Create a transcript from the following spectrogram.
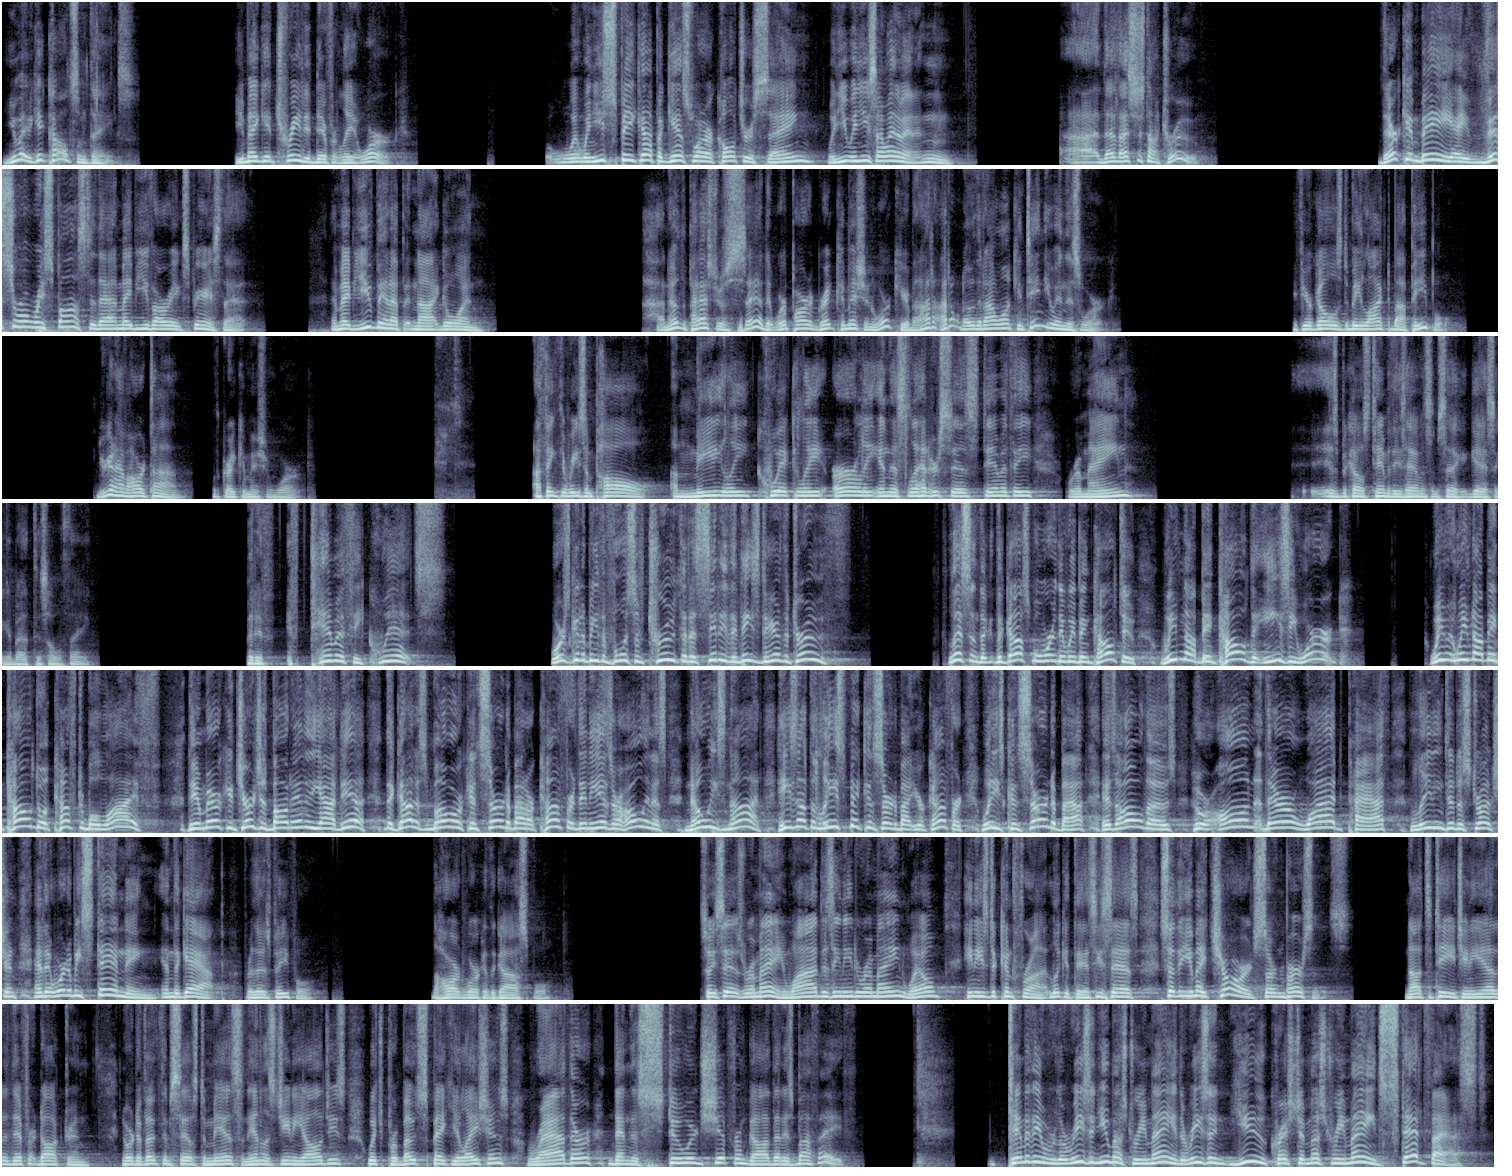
You may get called some things. You may get treated differently at work when, when you speak up against what our culture is saying, when you, when you say, wait a minute, mm, uh, that, that's just not true. There can be a visceral response to that. Maybe you've already experienced that. And maybe you've been up at night going, I know the pastor said that we're part of Great Commission work here, but I, don't know that I want to continue in this work. If your goal is to be liked by people, you're going to have a hard time with Great Commission work. I think the reason Paul immediately, quickly, early in this letter says, Timothy, remain, is because Timothy's having some second guessing about this whole thing. But if, if Timothy quits, where's going to be the voice of truth in a city that needs to hear the truth? Listen, the, the gospel work that we've been called to, we've not been called to easy work. We, we've not been called to a comfortable life. The American church has bought into the idea that God is more concerned about our comfort than He is our holiness. No, He's not. He's not the least bit concerned about your comfort. What He's concerned about is all those who are on their wide path leading to destruction and that we're to be standing in the gap for those people. The hard work of the gospel. So he says, remain. Why does he need to remain? Well, he needs to confront. Look at this. He says, so that you may charge certain persons not to teach any other different doctrine, nor devote themselves to myths and endless genealogies, which promote speculations rather than the stewardship from God that is by faith. Timothy, the reason you must remain, the reason you, Christian, must remain steadfast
